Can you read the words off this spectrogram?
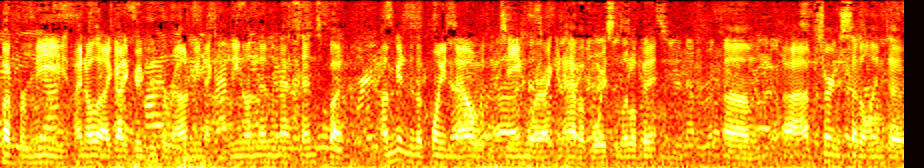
But for me, I know that I got a good group around me and I can lean on them in that sense. But I'm getting to the point now with the team where I can have a voice a little bit. And, um, I'm starting to settle into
